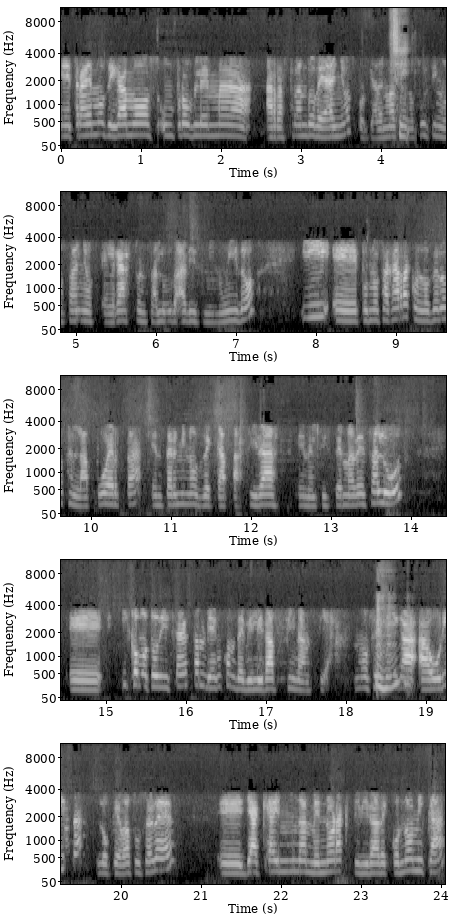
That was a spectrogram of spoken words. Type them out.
eh, traemos, digamos, un problema arrastrando de años, porque además en los últimos años el gasto en salud ha disminuido y eh, pues nos agarra con los dedos en la puerta en términos de capacidad en el sistema de salud eh, y como tú dices también con debilidad financiera. No se diga ahorita lo que va a suceder, ya que hay una menor actividad económica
